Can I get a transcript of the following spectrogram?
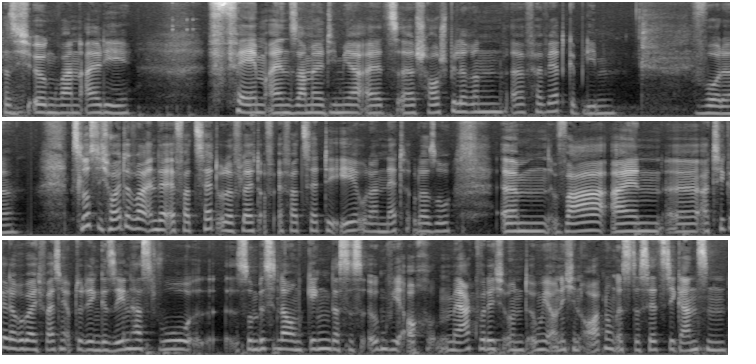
dass ich irgendwann all die Fame einsammle, die mir als äh, Schauspielerin äh, verwehrt geblieben wurde. Das ist lustig, heute war in der FAZ oder vielleicht auf faz.de oder net oder so, ähm, war ein äh, Artikel darüber, ich weiß nicht, ob du den gesehen hast, wo es so ein bisschen darum ging, dass es irgendwie auch merkwürdig und irgendwie auch nicht in Ordnung ist, dass jetzt die ganzen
